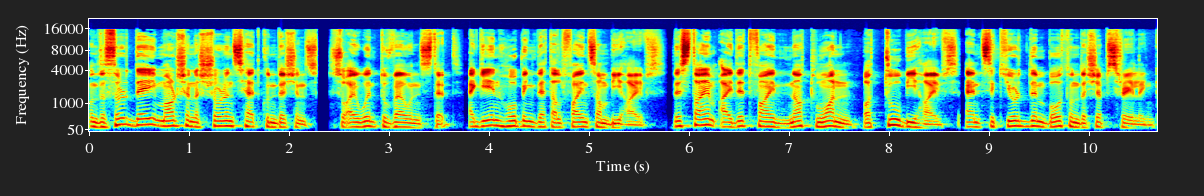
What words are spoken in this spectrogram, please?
On the third day, March and Assurance had conditions, so I went to Vow instead, again hoping that I'll find some beehives. This time I did find not one, but two beehives, and secured them both on the ship's railing.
